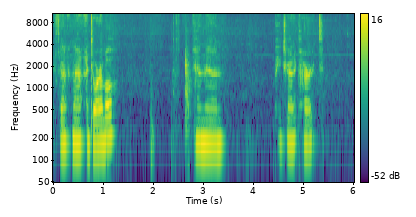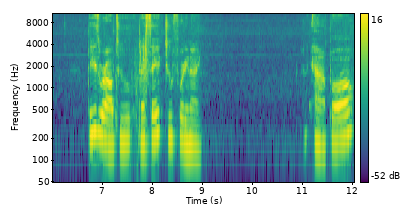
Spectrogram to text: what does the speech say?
Is that not adorable? And then patriotic heart. These were all two, I say? 249 An apple.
